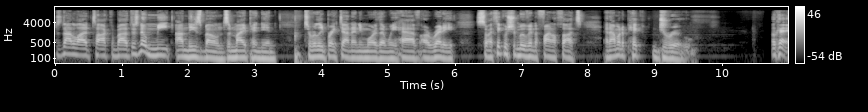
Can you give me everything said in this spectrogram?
There's not a lot to talk about. There's no meat on these bones, in my opinion, to really break down any more than we have already. So I think we should move into final thoughts. And I'm going to pick Drew. Okay,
